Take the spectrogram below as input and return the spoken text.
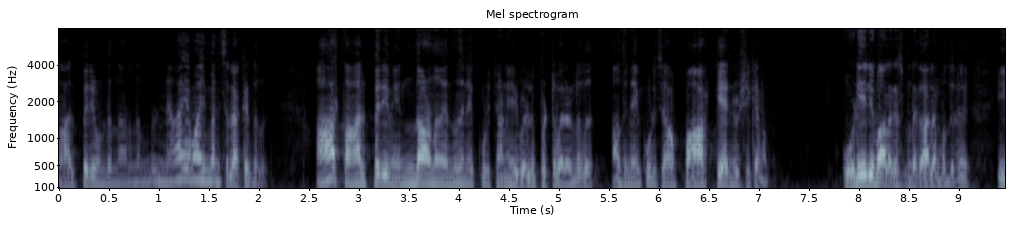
താല്പര്യമുണ്ടെന്നാണ് നമ്മൾ ന്യായമായി മനസ്സിലാക്കേണ്ടത്. ആ താല്പര്യം എന്താണ് എന്നതിനെക്കുറിച്ചാണ് ഈ വെളിപ്പെട്ട് വരേണ്ടത്. അതിനെക്കുറിച്ച് ആ പാർട്ടി അന്വേഷിക്കണം. കോടിയേരി ബാലകൃഷ്ണന്റെ കാലം മുതൽ ഈ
